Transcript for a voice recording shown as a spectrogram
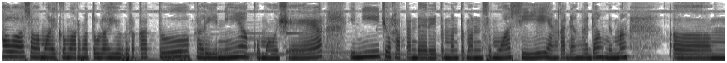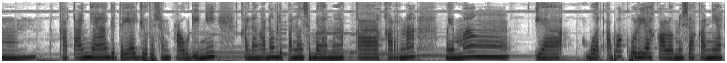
Halo assalamualaikum warahmatullahi wabarakatuh. Kali ini aku mau share Ini curhatan dari teman-teman semua sih Yang kadang-kadang memang um, Katanya gitu ya Jurusan PAUD ini kadang-kadang dipandang sebelah mata. Karena memang ya buat apa kuliah kalau misalkannya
